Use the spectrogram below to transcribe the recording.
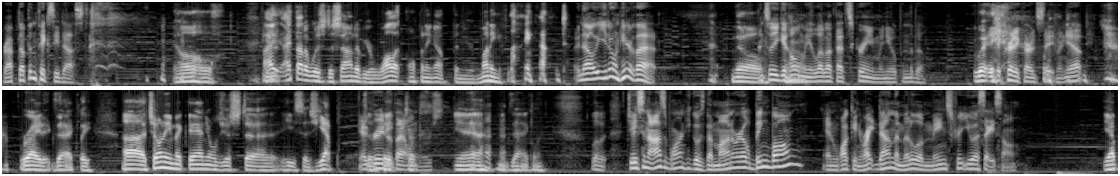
wrapped up in pixie dust. Oh. I, I thought it was the sound of your wallet opening up and your money flying out. no, you don't hear that No. until you get no. home and you let out that scream when you open the bill. The credit card statement. Yep. Right, exactly. Uh, Tony McDaniel just uh, he says, "Yep." Agreed with that one. Yeah, exactly. Love it. Jason Osborne, he goes the monorail bing bong and walking right down the middle of Main Street USA song. Yep,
